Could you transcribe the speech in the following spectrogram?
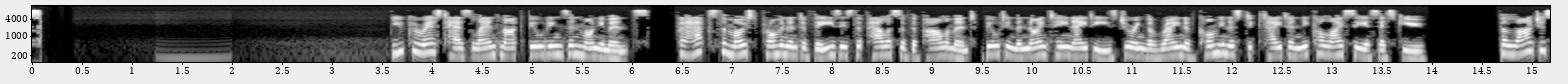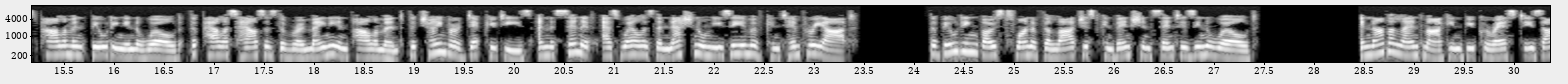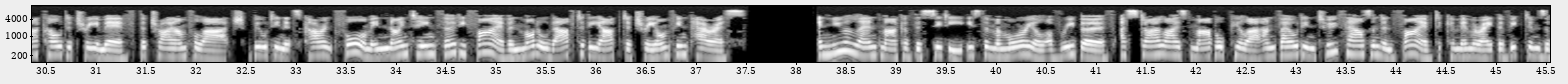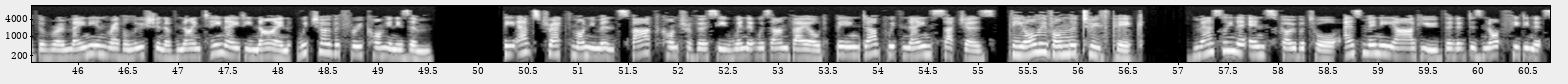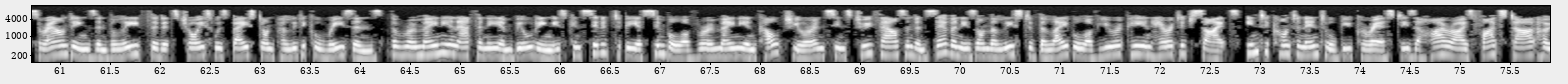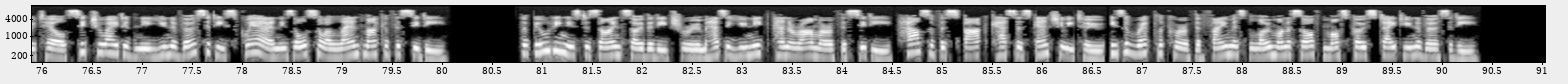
Bucharest has landmark buildings and monuments. Perhaps the most prominent of these is the Palace of the Parliament, built in the 1980s during the reign of communist dictator Nicolae Ceausescu. The largest parliament building in the world, the palace houses the Romanian Parliament, the Chamber of Deputies, and the Senate, as well as the National Museum of Contemporary Art. The building boasts one of the largest convention centers in the world. Another landmark in Bucharest is Arcul de Triumf, the Triumphal Arch, built in its current form in 1935 and modeled after the Arc de Triomphe in Paris. A newer landmark of the city is the Memorial of Rebirth, a stylized marble pillar unveiled in 2005 to commemorate the victims of the Romanian Revolution of 1989, which overthrew communism. The abstract monument sparked controversy when it was unveiled, being dubbed with names such as the Olive on the Toothpick Maslina N. Scobator, as many argued that it does not fit in its surroundings and believed that its choice was based on political reasons. The Romanian Athenaeum building is considered to be a symbol of Romanian culture and since 2007 is on the list of the label of European Heritage Sites. Intercontinental Bucharest is a high-rise five-star hotel situated near University Square and is also a landmark of the city. The building is designed so that each room has a unique panorama of the city. House of the Spark Casa Scânteii is a replica of the famous Lomonosov Moscow State University.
